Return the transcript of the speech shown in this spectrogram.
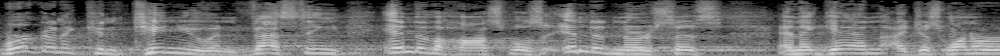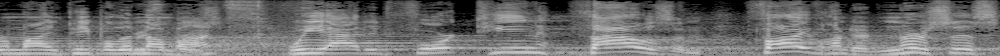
We're going to continue investing into the hospitals, into nurses. And again, I just want to remind people the numbers. We added 14,500 nurses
